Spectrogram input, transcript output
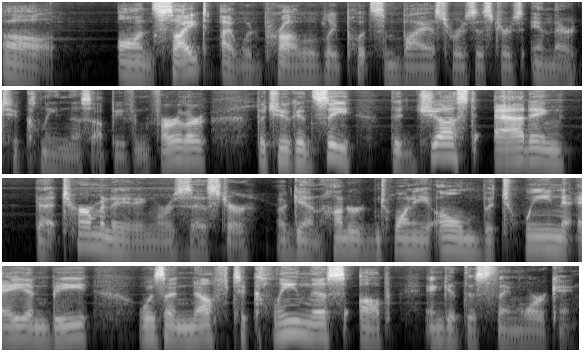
uh, on site, I would probably put some bias resistors in there to clean this up even further. But you can see that just adding that terminating resistor, again, 120 ohm between A and B, was enough to clean this up and get this thing working.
